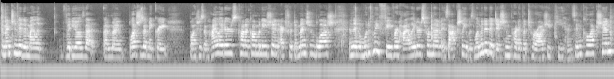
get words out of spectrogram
I mentioned it in my like videos that uh, my blushes that make great blushes and highlighters kind of combination, extra dimension blush. And then one of my favorite highlighters from them is actually, it was limited edition, part of a Taraji P. Henson collection,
